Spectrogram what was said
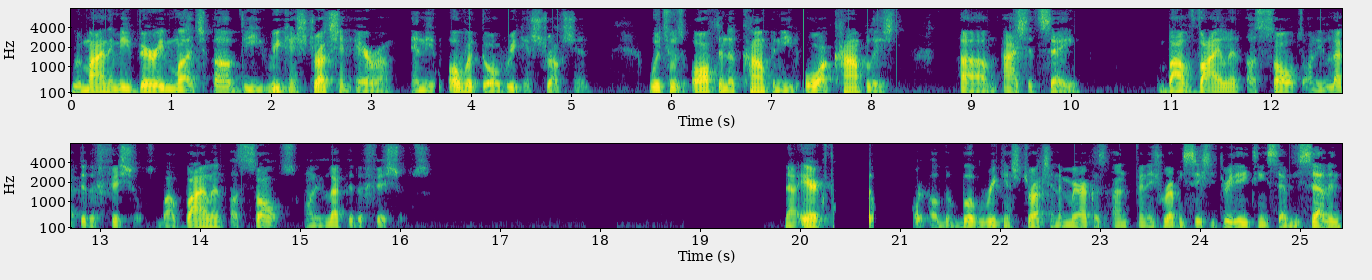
reminded me very much of the Reconstruction era and the overthrow of Reconstruction, which was often accompanied or accomplished, um, I should say, by violent assaults on elected officials, by violent assaults on elected officials. Now, Eric of the book Reconstruction America's Unfinished Record 63 to 1877,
